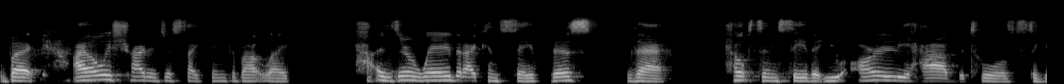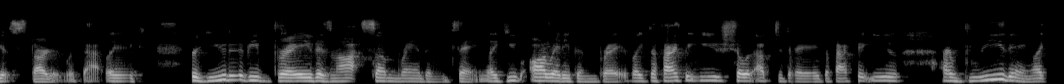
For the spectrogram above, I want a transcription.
but i always try to just like think about like how, is there a way that i can say this that helps them see that you already have the tools to get started with that. Like for you to be brave is not some random thing. Like you've already been brave. Like the fact that you showed up today, the fact that you are breathing, like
